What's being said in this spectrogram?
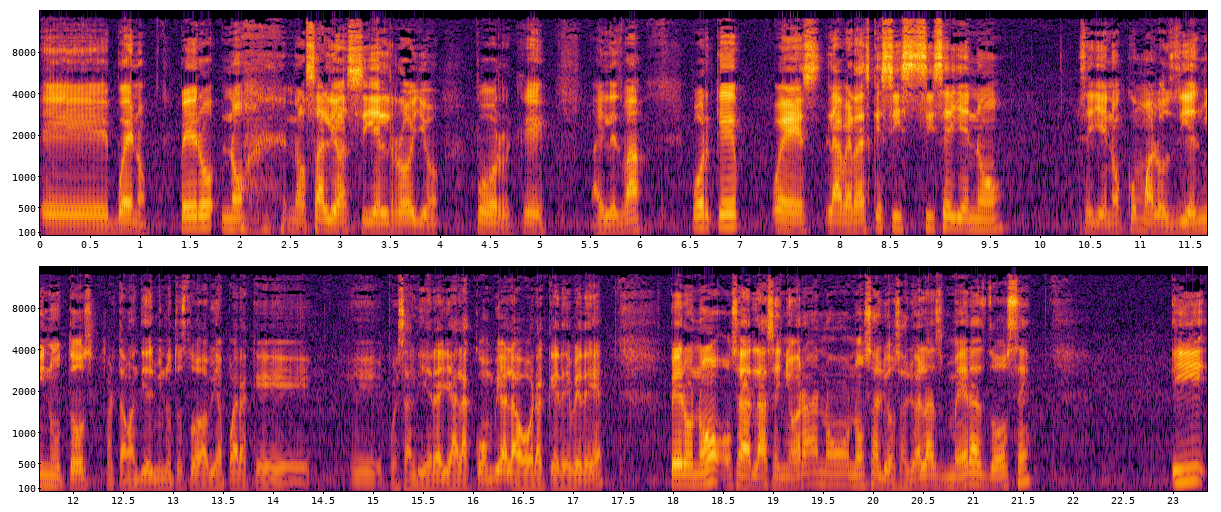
Eh, bueno, pero no, no salió así el rollo porque, ahí les va, porque pues la verdad es que sí, sí se llenó, se llenó como a los 10 minutos, faltaban 10 minutos todavía para que eh, pues saliera ya la combi a la hora que debe de. Pero no, o sea, la señora no, no salió, salió a las meras 12 y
